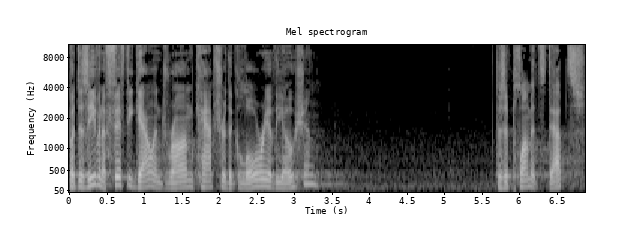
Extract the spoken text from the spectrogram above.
but does even a 50 gallon drum capture the glory of the ocean? Does it plumb its depths?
